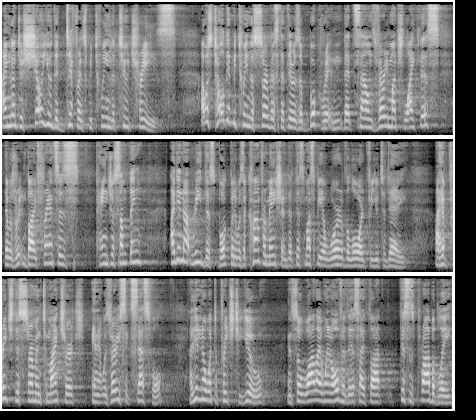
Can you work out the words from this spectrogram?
I'm going to show you the difference between the two trees. I was told in between the service that there is a book written that sounds very much like this, that was written by Francis Penge or something. I did not read this book, but it was a confirmation that this must be a word of the Lord for you today. I have preached this sermon to my church, and it was very successful. I didn't know what to preach to you, and so while I went over this, I thought this is probably,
